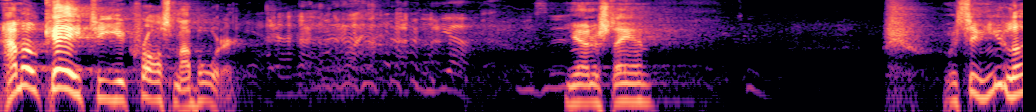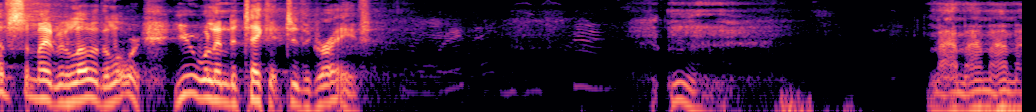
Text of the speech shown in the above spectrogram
I'm okay till you cross my border. You understand? Well, see, when you love somebody with the love of the Lord, you're willing to take it to the grave. My, my, my, my.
